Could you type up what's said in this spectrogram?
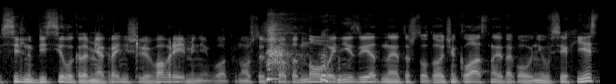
сильно бесило, когда меня ограничили во времени, вот, потому что это что-то новое, неизведанное, это что-то очень классное, такого не у всех есть.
